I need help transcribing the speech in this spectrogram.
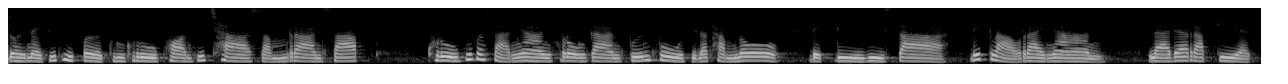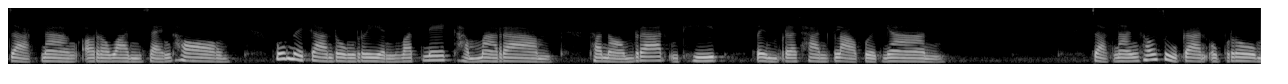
โดยในพิธีเปิดคุณครูพรพิชาสำราญทรัพย์ ครูผู้ประสานงานโครงการฟื้นฟูศิลธรรมโลก เด็กดีวีสตาร์ได้กล่าวรายงาน และได้รับเกียรติจากนางอรวรรณแสงทอง ผู้อำนวยการโรงเรียนวัดเนคขมมาราม ถนอมราชอุทิศ เป็นประธานกล่าวเปิดงาน จากนั้นเข้าสู่การอบรม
